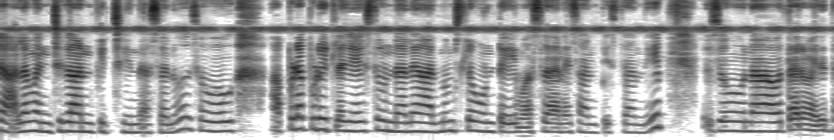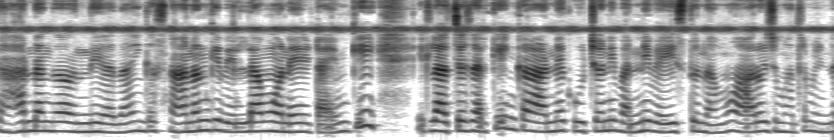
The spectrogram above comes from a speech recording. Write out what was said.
చాలా మంచిగా అనిపించింది అసలు. సో అప్పుడప్పుడు ఇట్లా చేస్తూ ఉండాలి ఆల్బమ్స్లో ఉంటే ఏమొస్తుంది అనేసి అనిపిస్తుంది. సో నా అవతారం అయితే దారుణంగా ఉంది కదా. ఇంకా స్నానానికి వెళ్ళాము అనే టైంకి ఇట్లా వచ్చేసరికి ఇంకా అన్నే కూర్చొని ఇవన్నీ వేయిస్తున్నాము. ఆ రోజు మాత్రం ఎండ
